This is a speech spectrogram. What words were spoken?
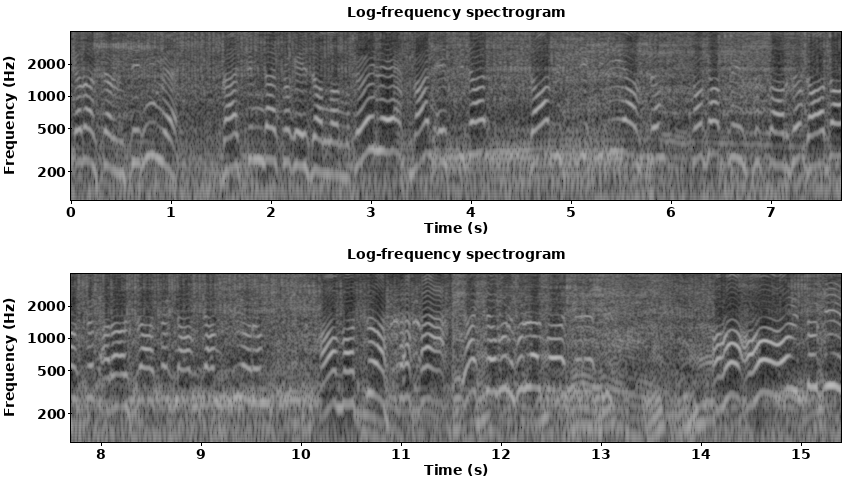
Arkadaşlar bir şey diyeyim mi? Ben şimdiden çok heyecanlandım. Şöyle ben eskiden dağ bisikletçiliği yaptım. Çok atlayıp zıplardım. Dağda az çok, arazide az çok ne yapacağımı biliyorum. Aa battılar. ya çamur fırlat bana şerefsiz. Aha aha abi çok iyi.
